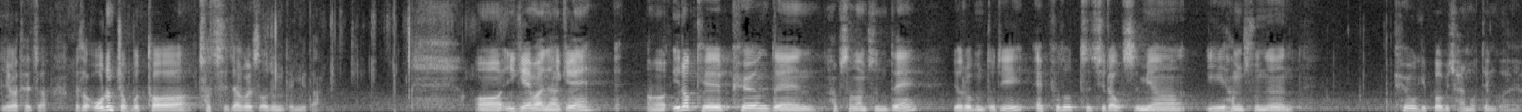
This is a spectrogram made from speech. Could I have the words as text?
이해가 되죠? 그래서 오른쪽부터 첫 시작을 써주면 됩니다. 어, 이게 만약에 어, 이렇게 표현된 합성 함수인데 여러분들이 f 도트 g라고 쓰면 이 함수는 표기법이 잘못된 거예요.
